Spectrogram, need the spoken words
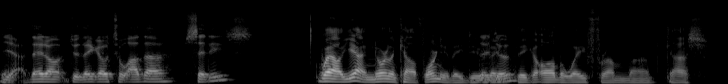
Yeah. they don't. Do they go to other cities? Well, yeah, in Northern California they do. They they, do? they go all the way from, uh, gosh,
